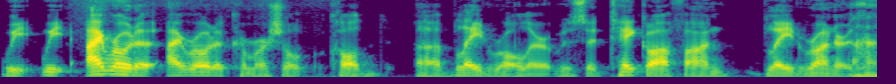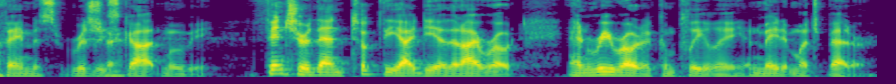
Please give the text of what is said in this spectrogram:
We we I wrote a I wrote a commercial called uh, Blade Roller. It was a takeoff on Blade Runner, the famous Ridley Sure. Scott movie. Fincher then took the idea that I wrote and rewrote it completely and made it much better.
